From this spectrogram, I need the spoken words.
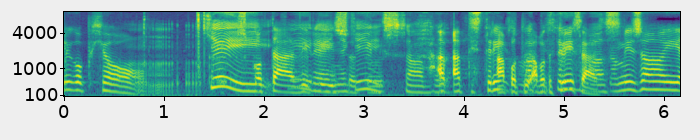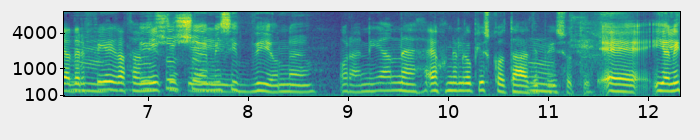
λίγο πιο Και η, σκοτάδι και η Ρένια πίσω και η τους. Ελισάβετ. Α- Απ' τις τρεις Από, μας. από τις τρεις σας. μας. Νομίζω η αδερφή η Αγαθονίκη Ίσως και εμείς οι η δύο, ναι. Ουρανία, ναι, έχουν λίγο πιο σκοτάδι πίσω τους. Ε, η αλήθεια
